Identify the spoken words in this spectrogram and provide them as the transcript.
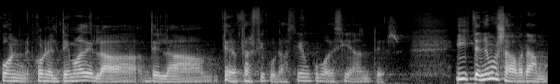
con, el tema de la, transfiguración, como decía antes. Y tenemos a Abraham.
